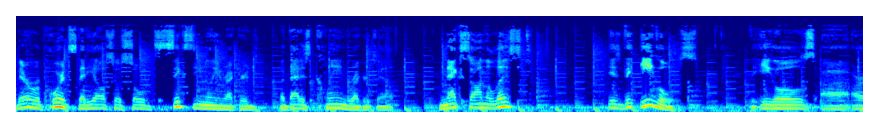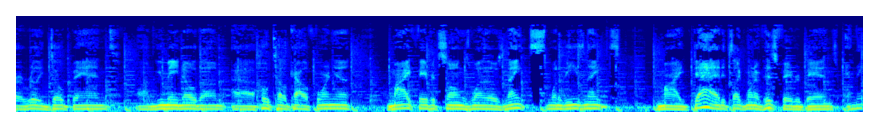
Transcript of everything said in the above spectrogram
there are reports that he also sold 60 million records, but that is claimed record sales. Next on the list is the Eagles. The Eagles uh, are a really dope band. Um, you may know them, uh, Hotel California. My favorite song is one of those nights, one of these nights. My dad, it's like one of his favorite bands, and they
